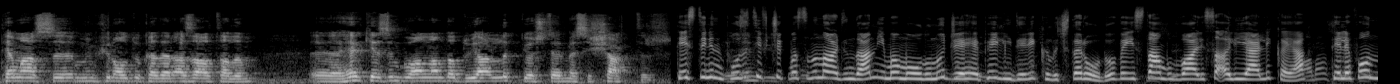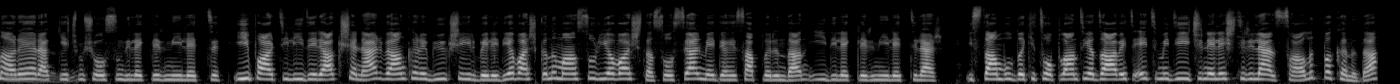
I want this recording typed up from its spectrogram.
Teması mümkün olduğu kadar azaltalım. Ee, herkesin bu anlamda duyarlılık göstermesi şarttır. Testinin pozitif çıkmasının ardından İmamoğlu'nu CHP lideri Kılıçdaroğlu ve İstanbul valisi Ali Yerlikaya telefonla arayarak geçmiş olsun dileklerini iletti. İyi Parti lideri Akşener ve Ankara Büyükşehir Belediye Başkanı Mansur Yavaş da sosyal medya hesaplarından iyi dileklerini ilettiler. İstanbul'daki toplantıya davet etmediği için eleştirilen Sağlık Bakanı da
